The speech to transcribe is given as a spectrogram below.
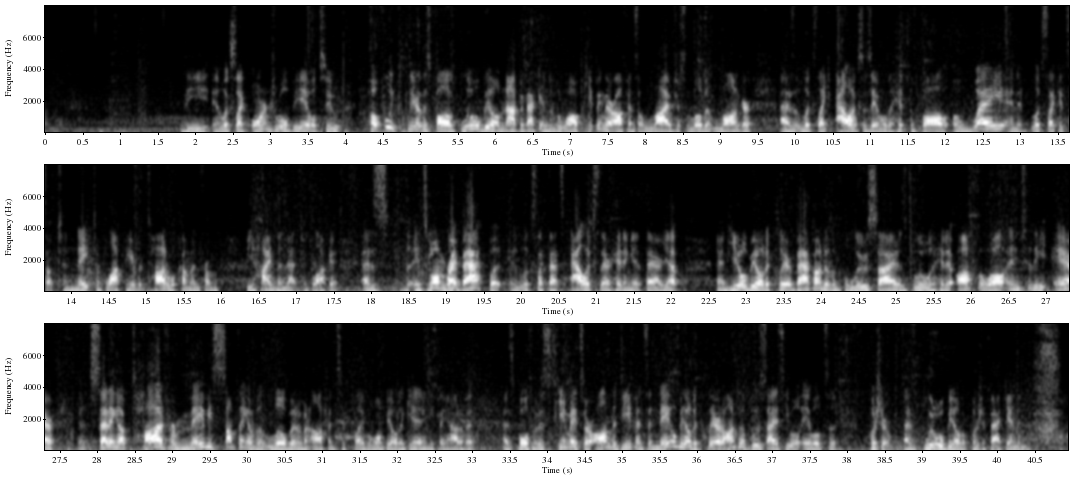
the it looks like orange will be able to hopefully clear this ball as blue will be able to knock it back into the wall keeping their offense alive just a little bit longer as it looks like alex is able to hit the ball away and it looks like it's up to nate to block it here but todd will come in from behind the net to block it. As it's going right back but it looks like that's alex there hitting it there. Yep and he will be able to clear it back onto the blue side as blue will hit it off the wall into the air, uh, setting up Todd for maybe something of a little bit of an offensive play, but won't be able to get anything out of it. As both of his teammates are on the defense, and Nate will be able to clear it onto the blue side as he will able to push it, as blue will be able to push it back in. And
